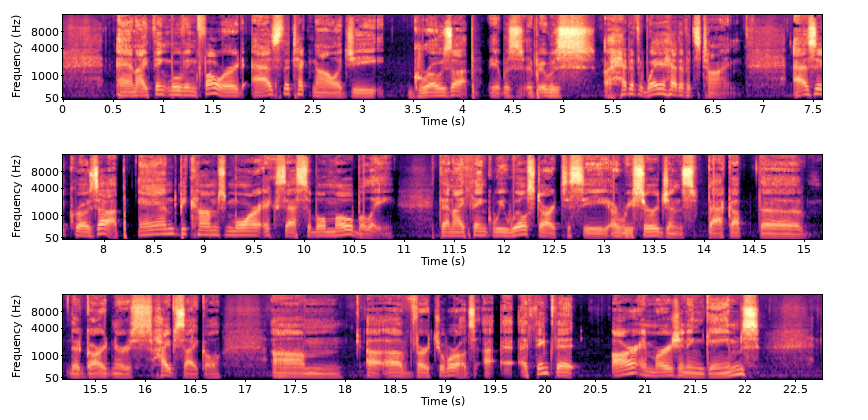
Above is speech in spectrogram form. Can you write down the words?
And I think moving forward, as the technology grows up, it was it was ahead of way ahead of its time. As it grows up and becomes more accessible mobily, then I think we will start to see a resurgence back up the the Gartner's hype cycle um, uh, of virtual worlds. I, I think that our immersion in games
